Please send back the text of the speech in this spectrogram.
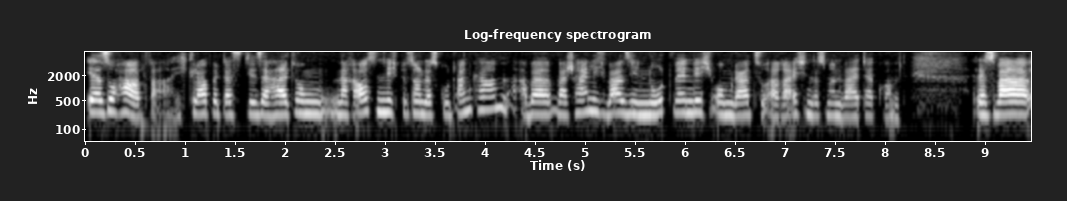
eher so hart war. Ich glaube, dass diese Haltung nach außen nicht besonders gut ankam, aber wahrscheinlich war sie notwendig, um da zu erreichen, dass man weiterkommt. Das war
